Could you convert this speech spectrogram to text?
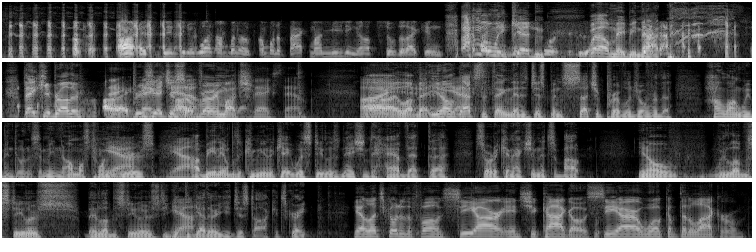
Okay. All right. Then you know what? I'm gonna I'm gonna back my meeting up so that I can. I'm I only can kidding. sure to do that. Well, maybe not. Thank you, brother. All right. Appreciate thanks, you Dano. so very much. Thanks, Dano. Oh, All right. I love that. You know, Yeah. that's the thing that has just been such a privilege over the how long we've been doing this. I mean, almost 20 Yeah. years. Yeah. Uh, being able to communicate with Steelers Nation, to have that uh, sort of connection. It's about, you know, we love the Steelers. They love the Steelers. You get Yeah. together, you just talk. It's great. Yeah, let's go to the phone. CR in Chicago. CR, welcome to the locker room.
